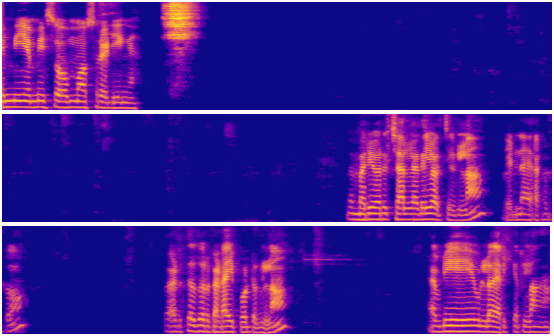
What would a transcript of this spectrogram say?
எம்மி எம்மி சோமாஸ் ரெடிங்க இந்த மாதிரி ஒரு சல்லடையில் வச்சுக்கலாம். வெண்ணெய் இறக்கட்டும். அடுத்தது ஒரு கடாய் போட்டுக்கலாம். அப்படியே உள்ளே இறக்கிடலாங்க.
